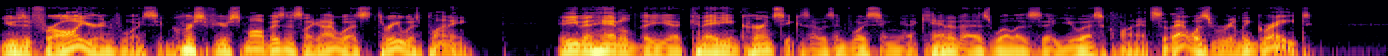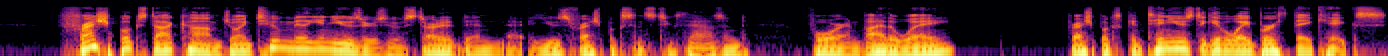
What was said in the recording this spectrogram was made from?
use it for all your invoicing. Of course, if you're a small business like I was, three was plenty. It even handled the uh, Canadian currency because I was invoicing uh, Canada as well as uh, U.S. clients. So that was really great. FreshBooks.com joined 2 million users who've started and uh, used FreshBooks since 2004. And by the way, FreshBooks continues to give away birthday cakes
